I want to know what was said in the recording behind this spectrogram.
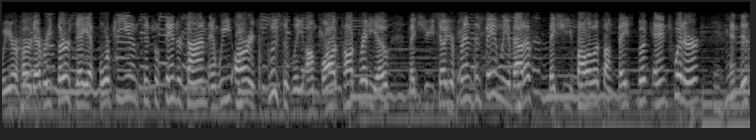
We are heard every Thursday at 4 p.m. Central Standard Time, and we are exclusively on Blog Talk Radio. Make sure you tell your friends and family about us. Make sure you follow us on Facebook and Twitter. And this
